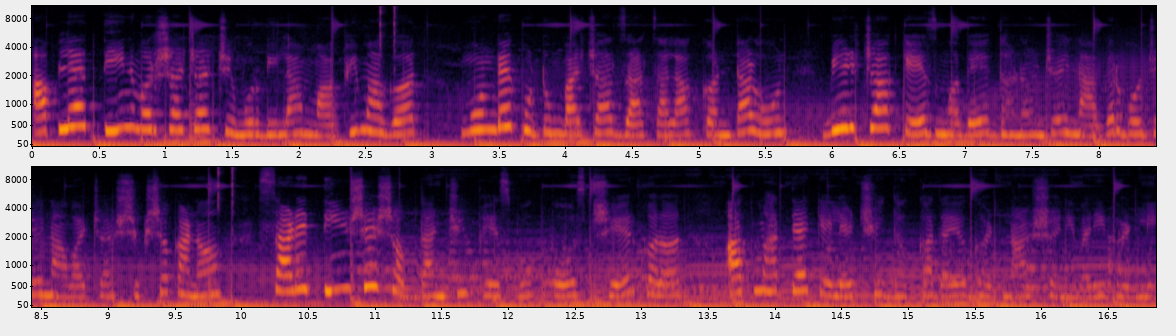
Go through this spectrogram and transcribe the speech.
आपल्या तीन वर्षाच्या चिमुरडीला माफी मागत मुंडे कुटुंबाच्या जाचाला कंटाळून बीडच्या केजमध्ये धनंजय नागरगोजे नावाच्या शिक्षकानं साडेतीनशे शब्दांची फेसबुक पोस्ट शेअर करत आत्महत्या केल्याची धक्कादायक घटना शनिवारी घडली.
